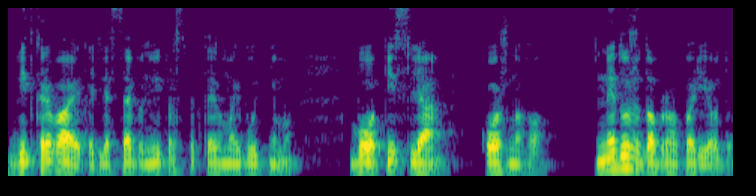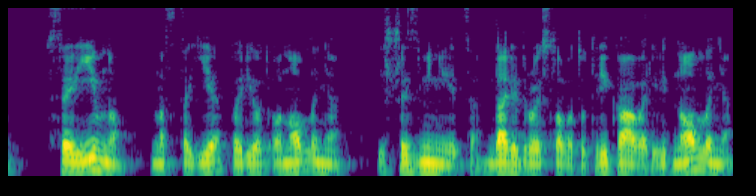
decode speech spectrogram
Відкриваєте для себе нові перспективи в майбутньому. Бо після кожного не дуже доброго періоду все рівно настає період оновлення і щось змінюється. Далі друге слово тут recovery, відновлення.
